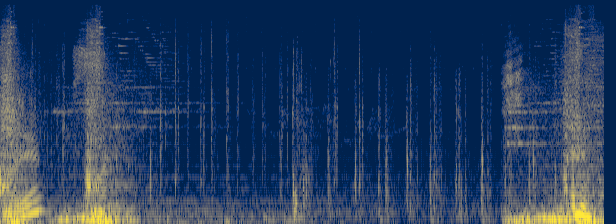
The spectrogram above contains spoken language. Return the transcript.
둘.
